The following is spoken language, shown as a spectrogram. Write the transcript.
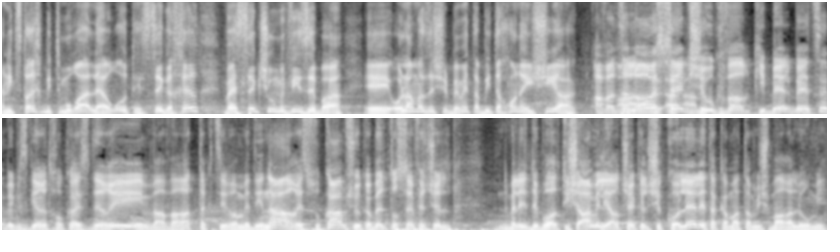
אני אצטרך בתמורה להראות הישג אחר, וההישג שהוא מביא זה בעולם הזה של באמת הביטחון האישי. אבל זה לא הישג שהוא כבר קיבל בעצם במסגרת חוק ההסדרים והעברת תקציב המדינה, הרי סוכם שהוא יקבל תוספת של, נדמה לי דיברו על תשעה מיליארד שקל, שכולל את הקמת המשמר הלאומי.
